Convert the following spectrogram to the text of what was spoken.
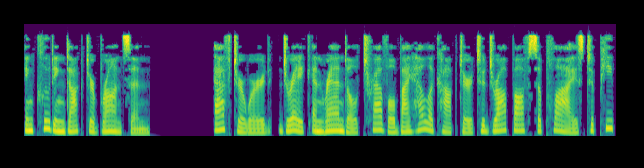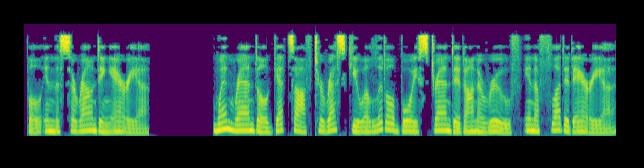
including Dr. Bronson. Afterward, Drake and Randall travel by helicopter to drop off supplies to people in the surrounding area. When Randall gets off to rescue a little boy stranded on a roof in a flooded area,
